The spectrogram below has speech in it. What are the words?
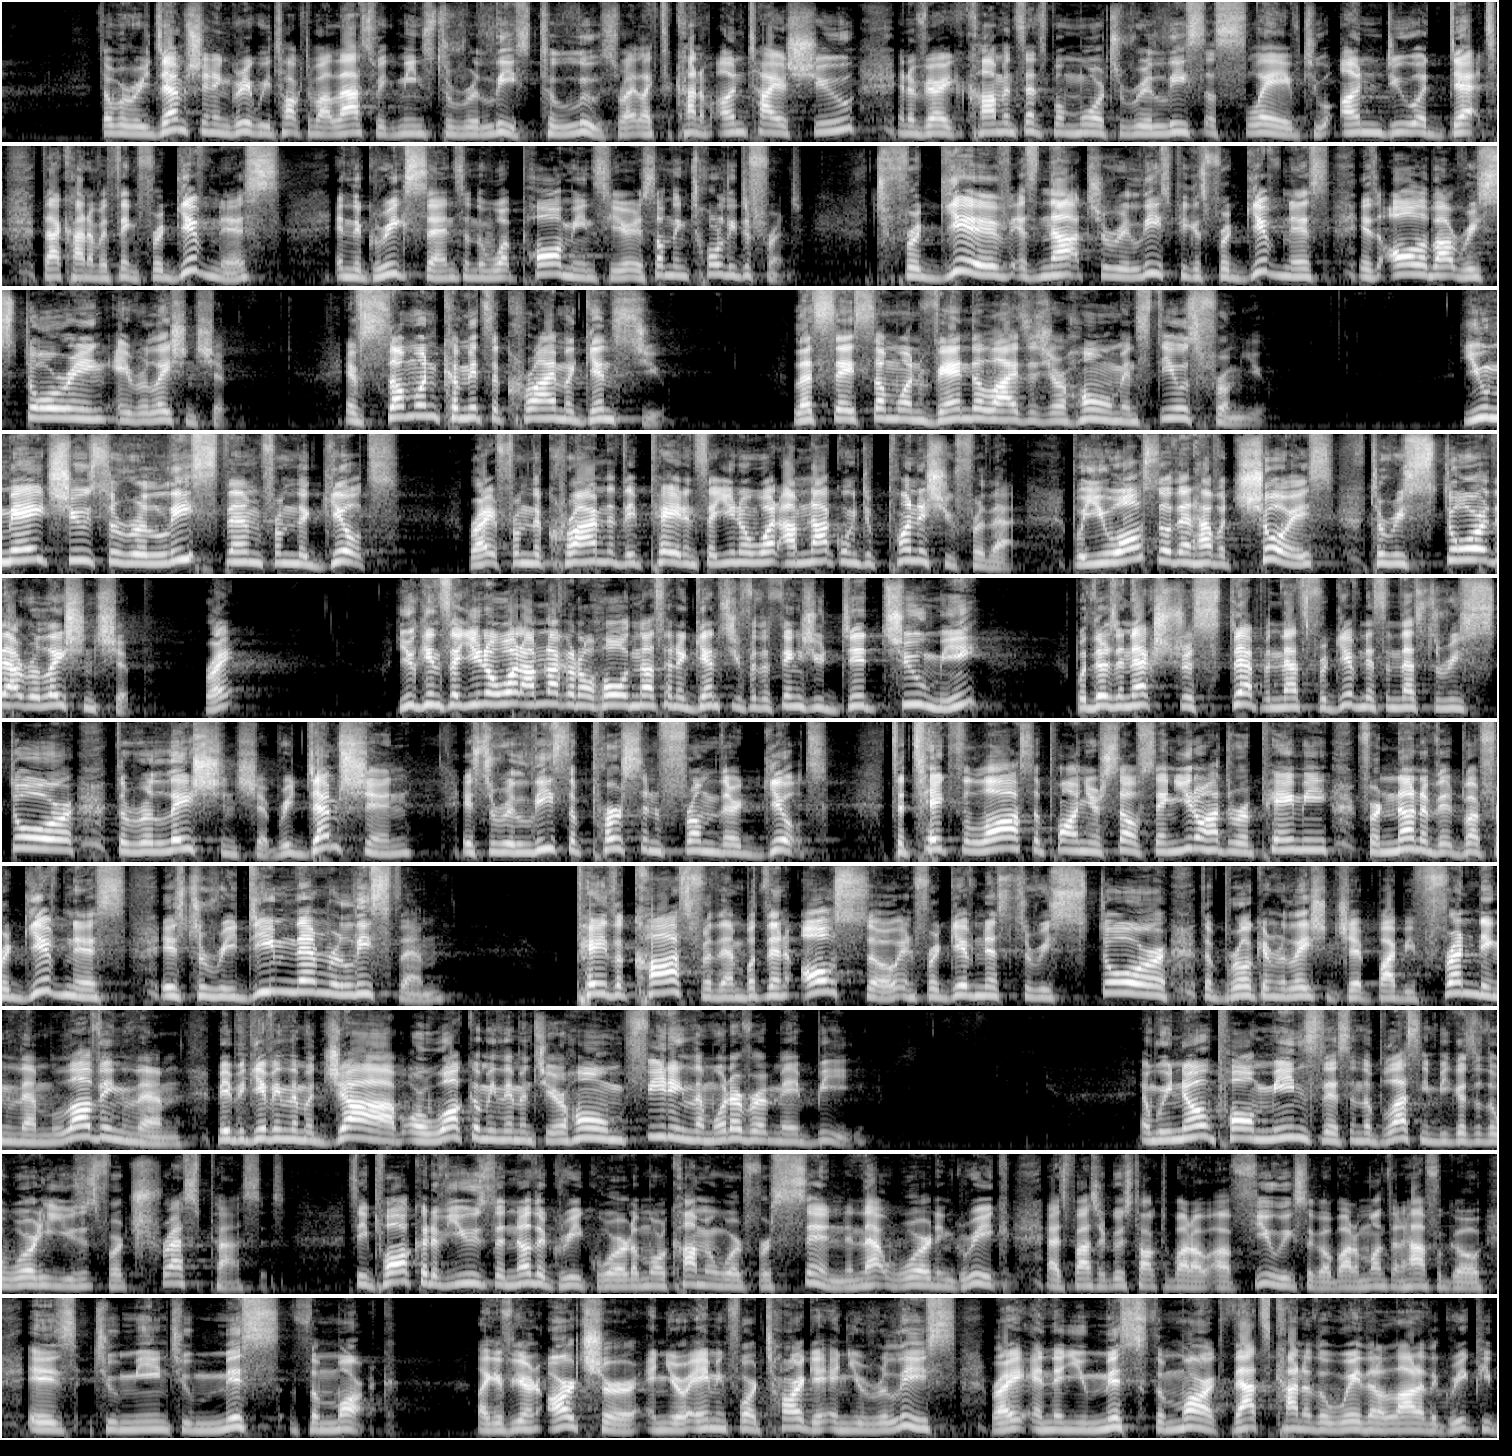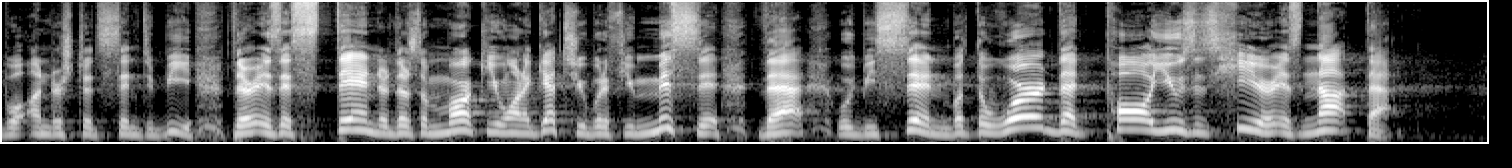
The word redemption in Greek we talked about last week means to release, to loose, right? Like to kind of untie a shoe in a very common sense, but more to release a slave, to undo a debt, that kind of a thing. Forgiveness in the Greek sense and the, what Paul means here is something totally different. To forgive is not to release because forgiveness is all about restoring a relationship. If someone commits a crime against you, Let's say someone vandalizes your home and steals from you. You may choose to release them from the guilt, right, from the crime that they paid and say, you know what, I'm not going to punish you for that. But you also then have a choice to restore that relationship, right? You can say, you know what, I'm not going to hold nothing against you for the things you did to me, But there's an extra step, and that's forgiveness, and that's to restore the relationship. Redemption is to release a person from their guilt, to take the loss upon yourself, saying, You don't have to repay me for none of it. But forgiveness is to redeem them, release them, pay the cost for them, but then also in forgiveness to restore the broken relationship by befriending them, loving them, maybe giving them a job or welcoming them into your home, feeding them, whatever it may be. And we know Paul means this in the blessing because of the word he uses for trespasses. See, Paul could have used another Greek word, a more common word for sin. And that word in Greek, as Pastor Goose talked about a, a, few weeks ago, about a month and a half ago, is to mean to miss the mark. Like if you're an archer and you're aiming for a target and you release, right, and then you miss the mark, that's kind of the way that a lot of the Greek people understood sin to be. There is a standard, there's a mark you want to get to, but if you miss it, that would be sin. But the word that Paul uses here is not that.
